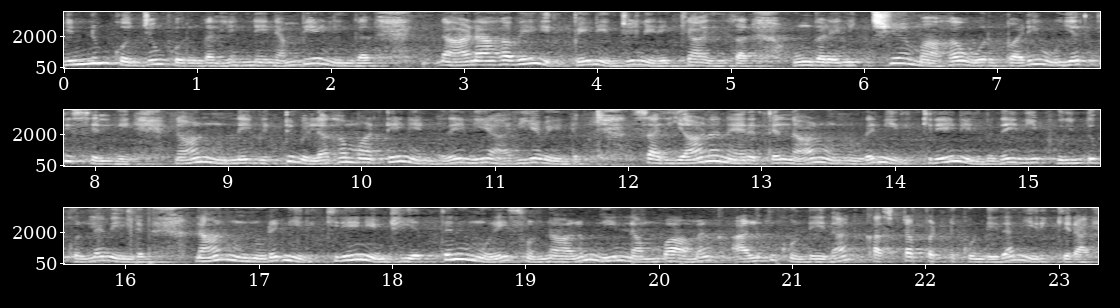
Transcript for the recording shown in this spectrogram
இன்னும் கொஞ்சம் பொறுங்கள். என்னை நம்பிய நீங்கள் நானாகவே இருப்பேன் என்று நினைக்காதீர்கள். உங்களை நிச்சயமாக ஒரு படி உயர்த்தி செல்வேன். நான் உன்னை விட்டு விலக மாட்டேன் என்பதை நீ அறிய வேண்டும். சரியான நேரத்தில் நான் உன்னுடன் இருக்கிறேன் என்பதை நீ புரிந்து கொள்ள வேண்டும். நான் உன்னுடன் இருக்கிறேன் என்று எத்தனை முறை சொன்னாலும் நீ நம்பாமல் அழுது கொண்டேதான் கஷ்டப்பட்டு கொண்டேதான் இருக்கிறாய்.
